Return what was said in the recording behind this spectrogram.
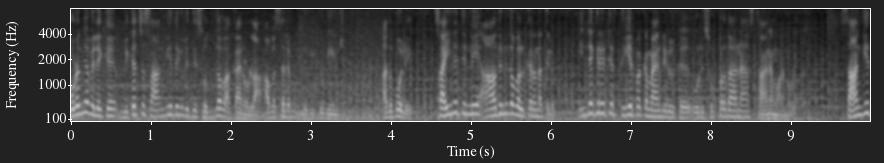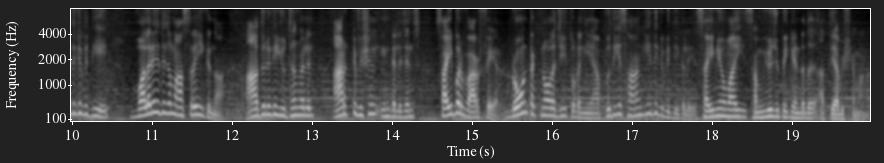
കുറഞ്ഞ വിലയ്ക്ക് മികച്ച സാങ്കേതികവിദ്യ സ്വന്തമാക്കാനുള്ള അവസരം ലഭിക്കുകയും ചെയ്യും. അതുപോലെ സൈന്യത്തിന്റെ ആധുനികവൽക്കരണത്തിലും ഇന്റഗ്രേറ്റഡ് തിയേറ്റർ കമാൻഡുകൾക്ക് ഒരു സുപ്രധാന സ്ഥാനമാണുള്ളത്. സാങ്കേതികവിദ്യയെ വളരെയധികം ആശ്രയിക്കുന്ന ആധുനിക യുദ്ധങ്ങളിൽ artificial intelligence cyber warfare drone technology തുടങ്ങിയ പുതിയ സാങ്കേതിക വിദ്യകളെ സൈന്യവുമായി സംയോജിപ്പിക്കേണ്ടത് അത്യാവശ്യമാണ്.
